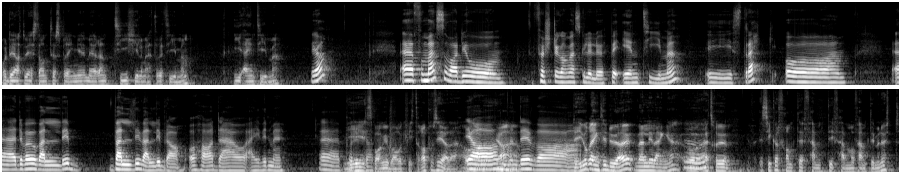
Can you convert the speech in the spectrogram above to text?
Og det at du er i stand til å springe mer enn 10 km i timen i én time. Ja. Eh, For meg så var det jo første gang jeg skulle løpe én time i strekk. Og eh, det var jo veldig, veldig, veldig bra å ha deg og Eivind med. eh, Vi ruta. sprang jo bare og kvitra på sida av det. Ja, ja, men det var Det gjorde egentlig du òg veldig lenge. Og jeg tror sikkert fram til 50-55 minutter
